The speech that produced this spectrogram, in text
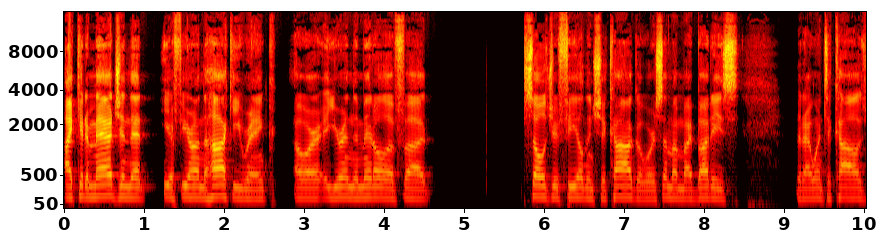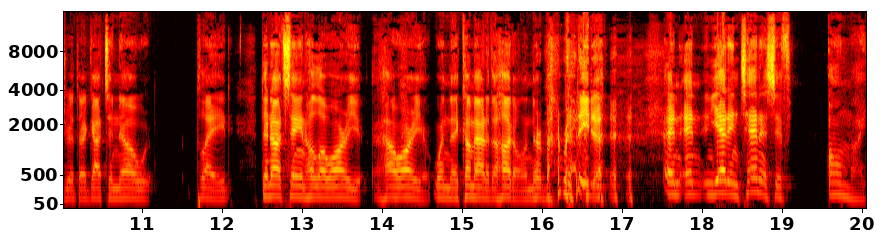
I could imagine that if you're on the hockey rink or you're in the middle of uh, Soldier Field in Chicago, where some of my buddies that I went to college with, I got to know, played. They're not saying hello, are you? How are you? When they come out of the huddle and they're about ready to, and and yet in tennis, if oh my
